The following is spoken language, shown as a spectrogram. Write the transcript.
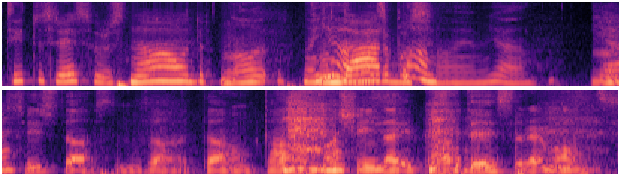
citus resursus, naudu. nu, nu Un jā, plānojam, jā. Nu, es izstāstu, nu, tā, tā un tā mašīnai ir kārties remonts.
